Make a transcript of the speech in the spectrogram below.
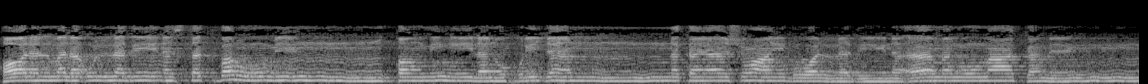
قال الملأ الذين استكبروا من قومه لنخرجنك يا شعيب والذين آمنوا معك من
